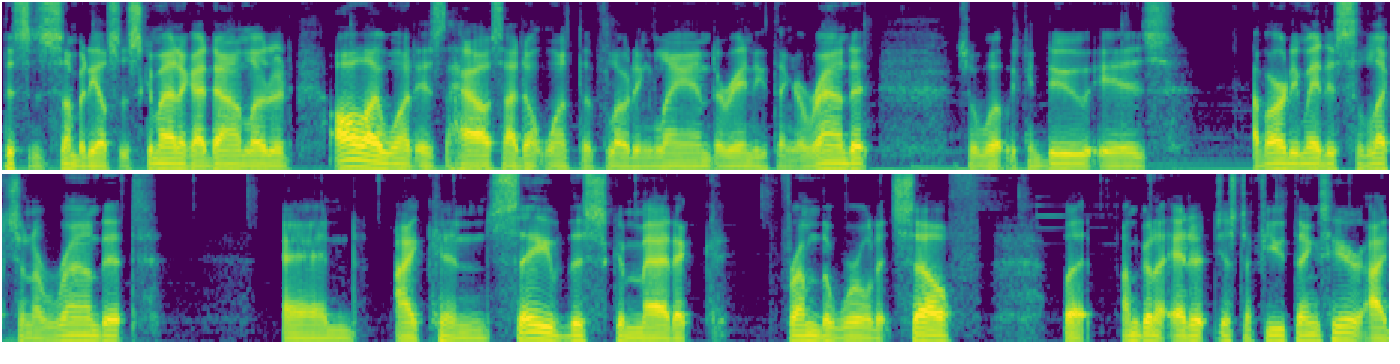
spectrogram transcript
this is somebody else's schematic I downloaded. All I want is the house. I don't want the floating land or anything around it. So what we can do is I've already made a selection around it and I can save this schematic from the world itself, but I'm going to edit just a few things here. I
